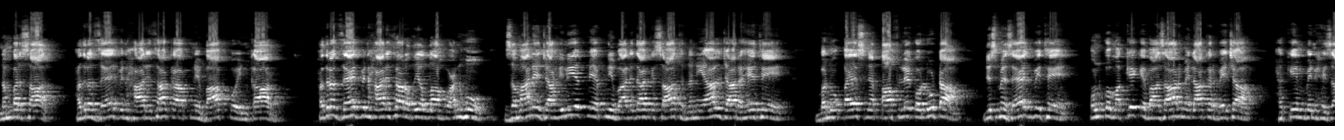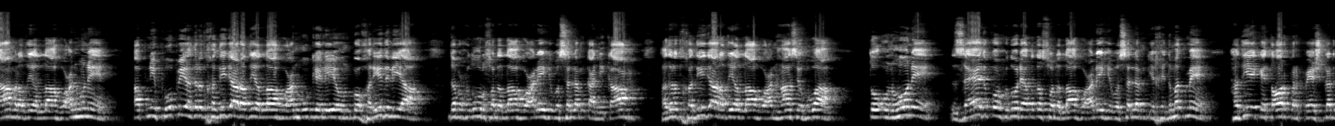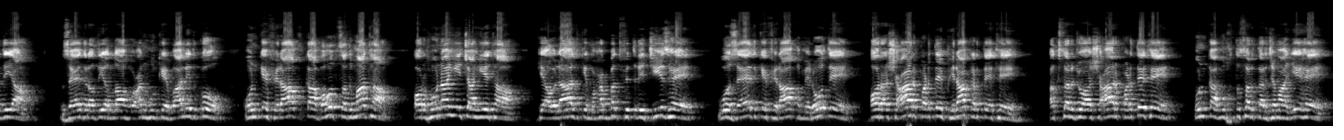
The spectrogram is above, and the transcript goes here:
Number سات، حضرت زید بن حارثہ کا اپنے باپ کو انکار۔ حضرت زید بن حارثہ رضی اللہ عنہ زمان جاہلیت میں اپنی والدہ کے ساتھ ننیال جا رہے تھے۔ بنو قیس نے قافلے کو لوٹا، جس میں زید بھی تھے۔ ان کو مکے کے بازار میں لا کر بیچا۔ حکیم بن حزام رضی اللہ عنہ نے اپنی پھوپھی حضرت خدیجہ رضی اللہ عنہ کے لیے ان کو خرید لیا۔ جب حضور صلی اللہ علیہ وسلم کا نکاح حضرت خدیجہ رضی اللہ عنہ سے ہوا تو انہوں نے زید کو حضور اقدس صلی اللہ علیہ وسلم کی خدمت میں ہدیے کے طور پر پیش کر دیا۔ زید رضی اللہ عنہ کے والد کو ان کے فراق کا بہت صدمہ تھا اور ہونا ہی چاہیے تھا کہ اولاد کی محبت فطری چیز ہے۔ وہ زید کے فراق میں روتے اور اشعار پڑھتے پھرا کرتے تھے۔ اکثر جو اشعار پڑھتے تھے، ان کا مختصر ترجمہ یہ ہے،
